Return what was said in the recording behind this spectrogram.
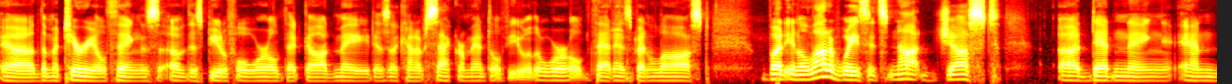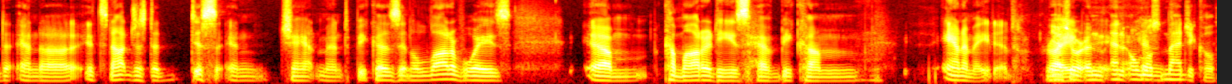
Uh, the material things of this beautiful world that God made as a kind of sacramental view of the world that has been lost. But in a lot of ways, it's not just uh, deadening and and uh, it's not just a disenchantment because in a lot of ways um, commodities have become animated right yeah, sure and, and almost and, magical.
